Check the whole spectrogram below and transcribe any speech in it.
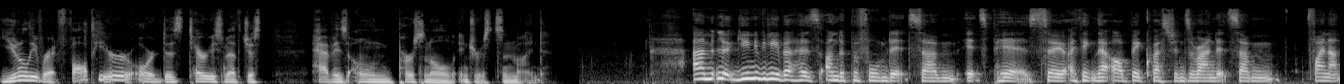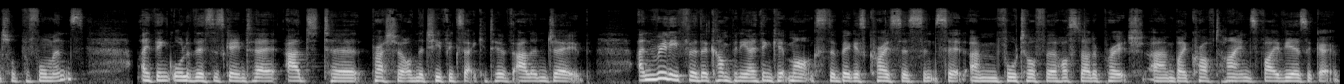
Unilever at fault here, or does Terry Smith just have his own personal interests in mind? Um, look, Unilever has underperformed its um, its peers, so I think there are big questions around its um, financial performance. I think all of this is going to add to pressure on the chief executive, Alan Jope. And really, for the company, I think it marks the biggest crisis since it um, fought off a hostile approach um, by Kraft Heinz five years ago.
